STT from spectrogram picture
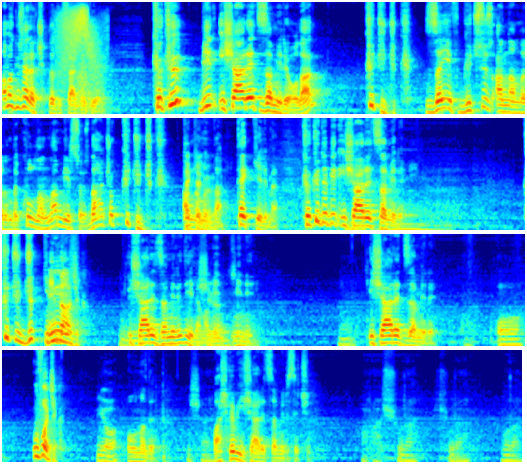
Ama güzel açıkladık zannediyorum. Kökü bir işaret zamiri olan küçücük, zayıf, güçsüz anlamlarında kullanılan bir söz. Daha çok küçücük Tek anlamında. kelime? Tek kelime. Kökü de bir işaret zamiri. Küçücük gibi bir- Minnacık. İşaret zamiri değil ama İşaret min- mini. İşaret zamiri. O. Ufacık. Yo. Olmadı. İşaret. Başka bir işaret zamiri seçin. Şura. Şura. Bura.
